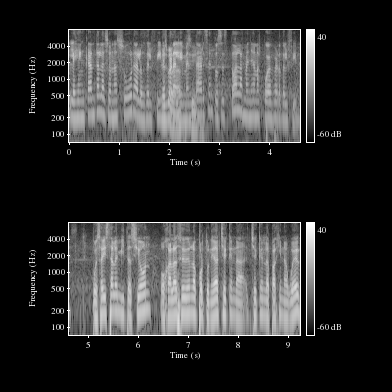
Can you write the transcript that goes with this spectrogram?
Les encanta la zona sur, a los delfines Es para verdad, sí. alimentarse, entonces todas las mañanas puedes ver delfines. Pues ahí está la invitación, ojalá se den la oportunidad, chequen la, chequen la página web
